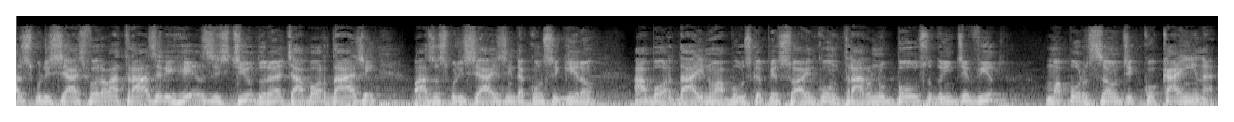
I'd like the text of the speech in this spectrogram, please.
Os policiais foram atrás, ele resistiu durante a abordagem, mas os policiais ainda conseguiram abordar e numa busca pessoal encontraram no bolso do indivíduo uma porção de cocaína.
